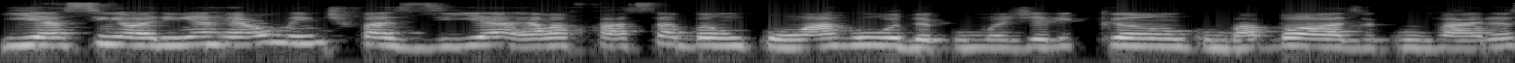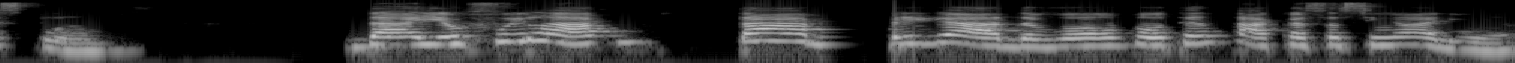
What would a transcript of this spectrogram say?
E a senhorinha realmente fazia, ela faz sabão com arruda, com manjericão, com babosa, com várias plantas. Daí eu fui lá, tá, obrigada, vou, vou tentar com essa senhorinha.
